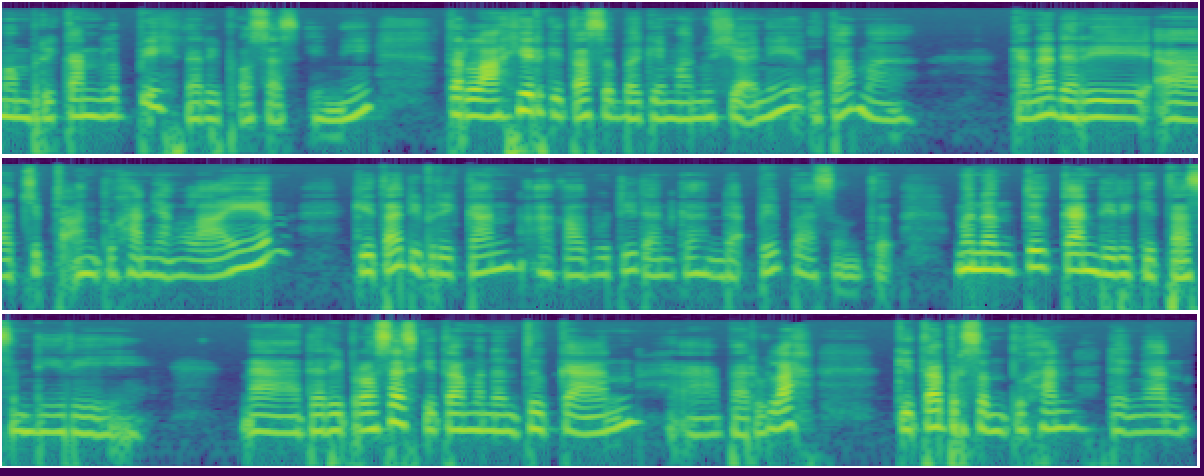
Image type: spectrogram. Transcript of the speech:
memberikan lebih dari proses ini. Terlahir kita sebagai manusia ini utama. Karena dari uh, ciptaan Tuhan yang lain, kita diberikan akal budi dan kehendak bebas untuk menentukan diri kita sendiri. Nah, dari proses kita menentukan, uh, barulah kita bersentuhan dengan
